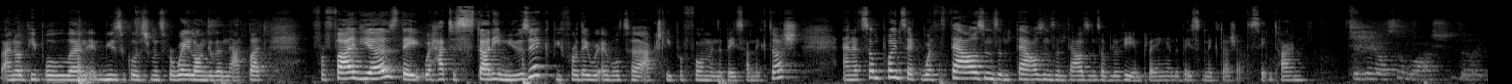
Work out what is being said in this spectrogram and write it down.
I know people learn musical instruments for way longer than that, but for five years they had to study music before they were able to actually perform in the Beis Hamikdash. And at some points, there were thousands and thousands and thousands of Levium playing in the Beis Hamikdash at the same time. Did they also wash the like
